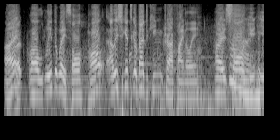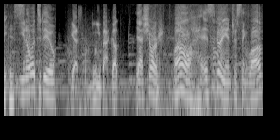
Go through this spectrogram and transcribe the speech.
All right. Well, lead the way, Soul. Well, at least you get to go back to Kingcraft finally. All right, Soul. Ah, you, you, you know what to do. Yes, can you back up? Yeah, sure. Well, this is very interesting, love.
